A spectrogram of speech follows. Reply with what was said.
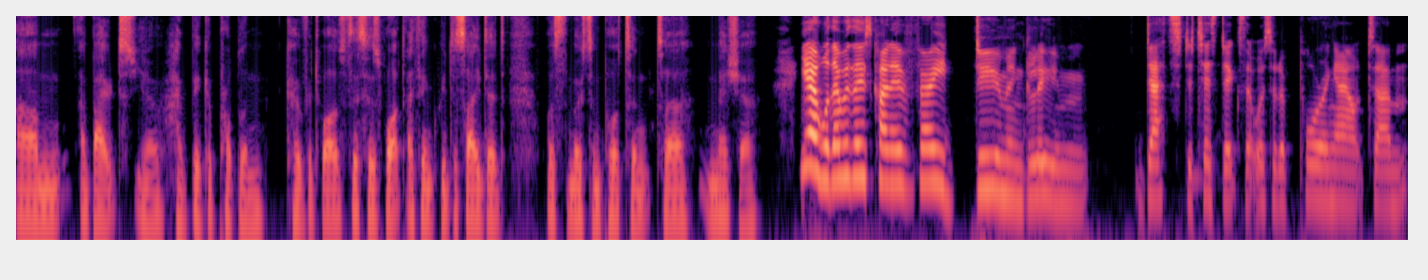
um, about you know how big a problem COVID was. This is what I think we decided was the most important uh, measure. Yeah, well, there were those kind of very doom and gloom death statistics that were sort of pouring out. Um,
